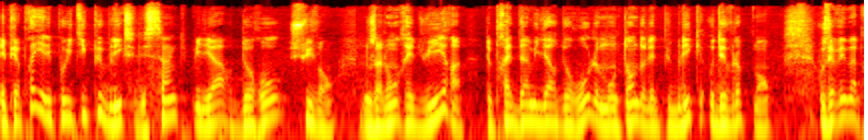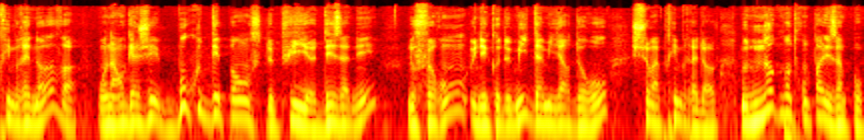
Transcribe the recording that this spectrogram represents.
Et puis après, il y a les politiques publiques. C'est les 5 milliards d'euros suivants. Nous allons réduire de près d'un milliard d'euros le montant de l'aide publique au développement. Vous avez ma prime Rénov. On a engagé beaucoup de dépenses depuis des années. Nous ferons une économie d'un milliard d'euros sur ma prime Rénov. Nous n'augmenterons pas les impôts.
